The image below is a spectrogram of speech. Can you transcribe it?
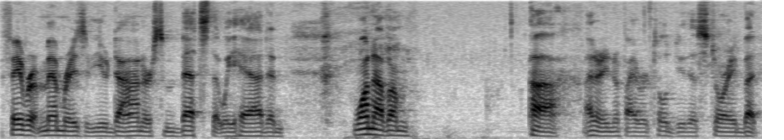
favorite memories of you, Don, are some bets that we had, and one of them, uh, I don't even know if I ever told you this story, but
